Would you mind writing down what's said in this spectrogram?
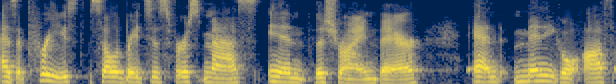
as a priest, celebrates his first mass in the shrine there. And many go off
